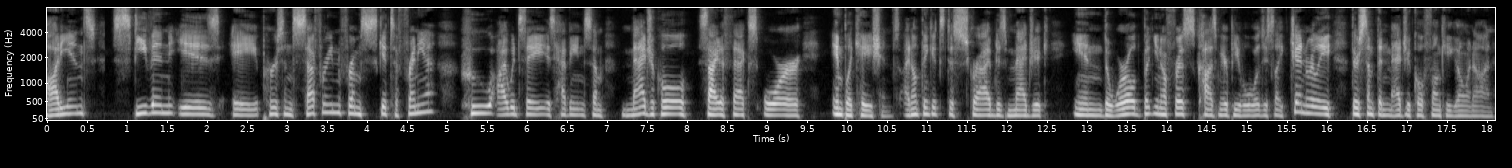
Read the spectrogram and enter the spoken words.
audience. Stephen is a person suffering from schizophrenia who I would say is having some magical side effects or implications. I don't think it's described as magic in the world, but you know, for us Cosmere people, we'll just like generally there's something magical, funky going on.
